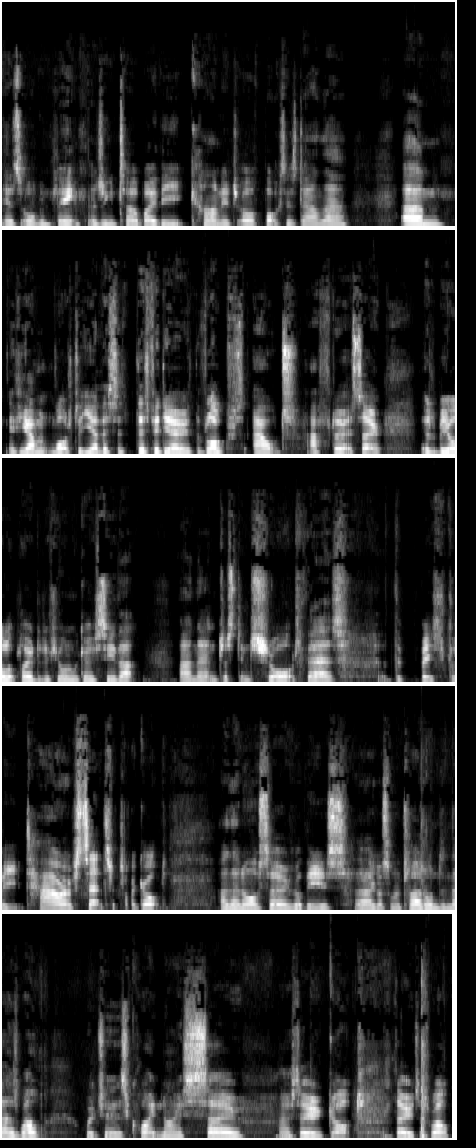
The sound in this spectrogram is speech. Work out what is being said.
is all complete, as you can tell by the carnage of boxes down there. Um, if you haven't watched it yet, this is this video, the vlog's out after it, so it'll be all uploaded if you want to go see that. And then just in short, there's the basically tower of sets which I got. And then also got these, uh, I got some retired ones in there as well which is quite nice. So I also got those as well.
